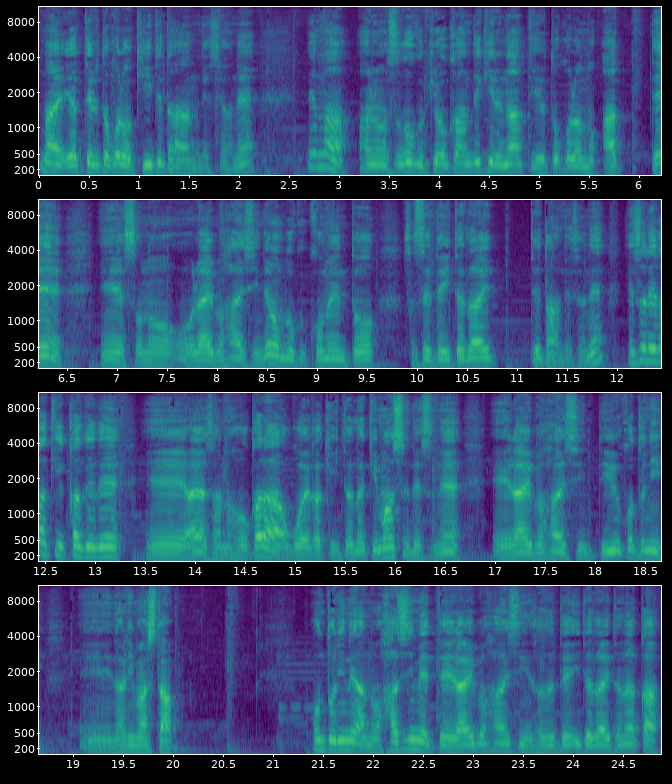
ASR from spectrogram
まあ、やってるところを聞いてたんですよね。でまああのすごく共感できるなっていうところもあって、えー、そのライブ配信でも僕コメントさせていただいてたんですよね。でそれがきっかけで、えー、あやさんの方からお声がけいただきましてですね、えー、ライブ配信っていうことに、えなりました。本当にねあの初めてライブ配信させていただいた中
